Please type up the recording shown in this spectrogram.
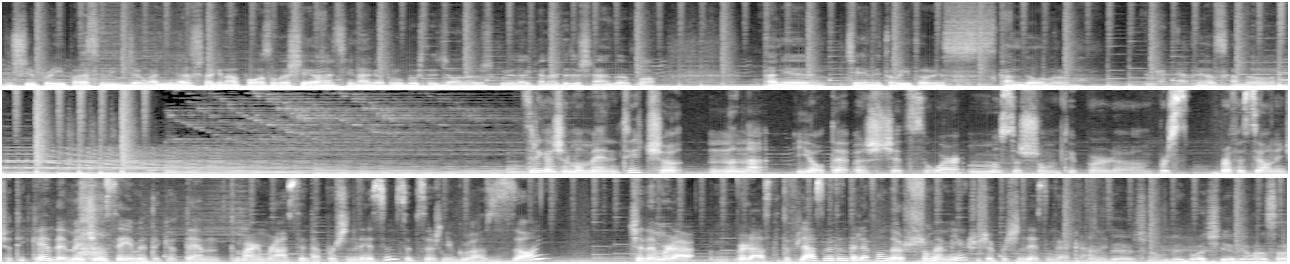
Në Shqipëri, para se me ik në Gjermani, ndoshta kena pas edhe sherre, që na ka gjet truri për kësi gjana, në shkru nga kena dhe lëshendë, po tani që jemi të rritur, s'ka ndodhur. S'ka ndodhur. Jo, s'ka ndodhur. Cili ka qenë momenti që nëna jote është shqetësuar më së shumti për për profesionin që ti ke dhe meqenëse jemi te kjo temë të marrim rastin ta përshëndesim, sepse është një grua zonjë, që edhe më ra rasti të flas me të në telefon dhe është shumë e mirë, kshu që e përshëndesim nga ekrani. Dhe shumë, dhe i bëhet qejfi pa masë.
